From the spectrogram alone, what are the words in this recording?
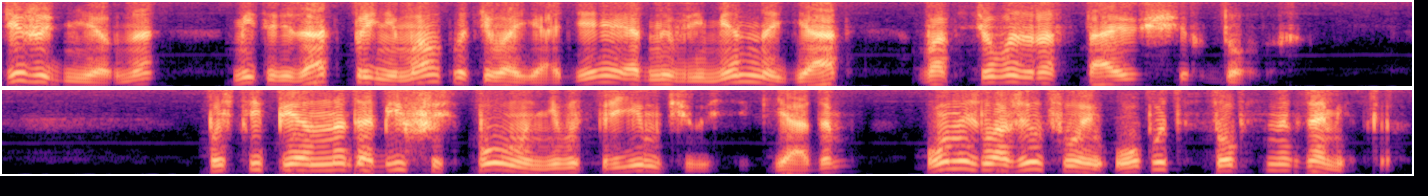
Ежедневно Митридат принимал противоядие и одновременно яд во все возрастающих дозах. Постепенно добившись полной невосприимчивости к ядам, он изложил свой опыт в собственных заметках.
